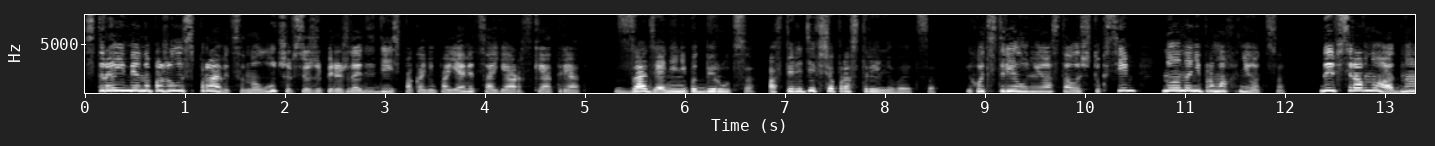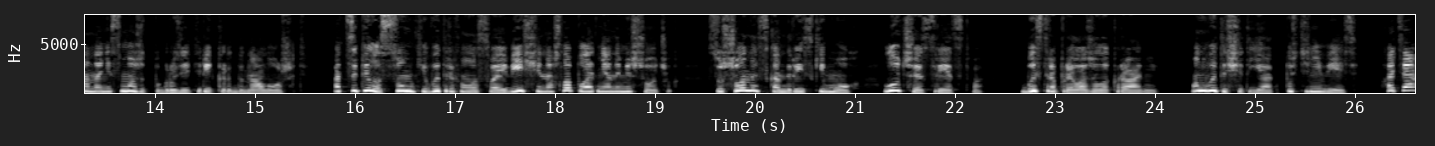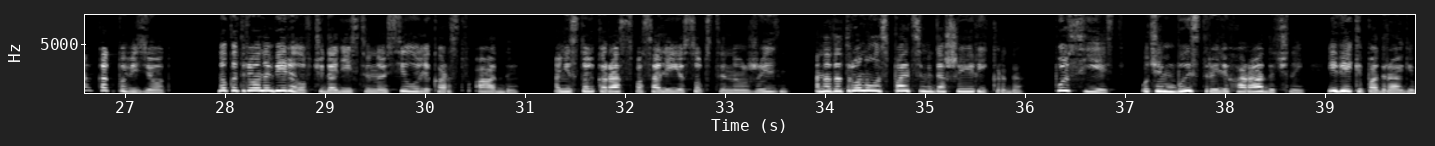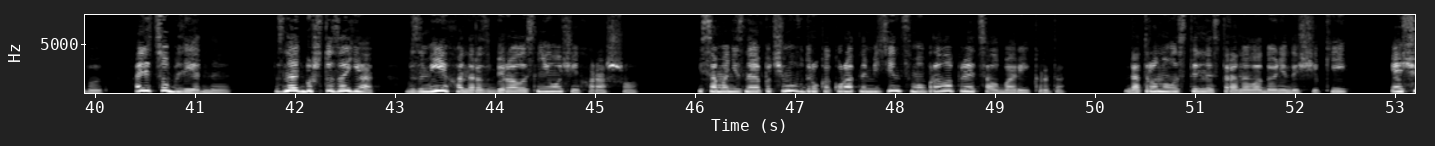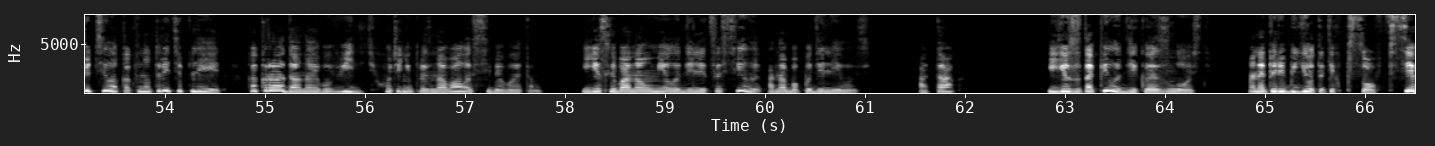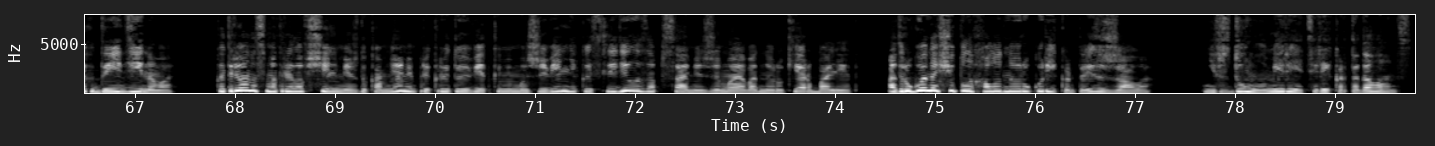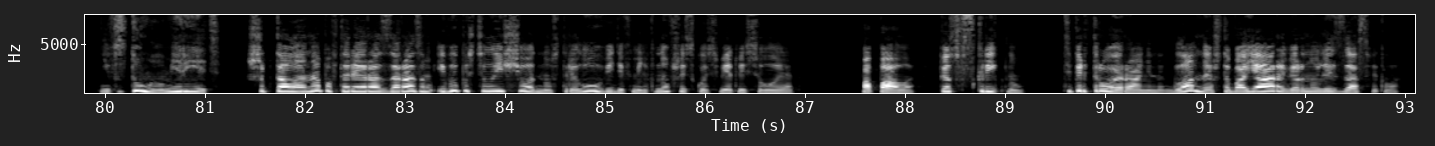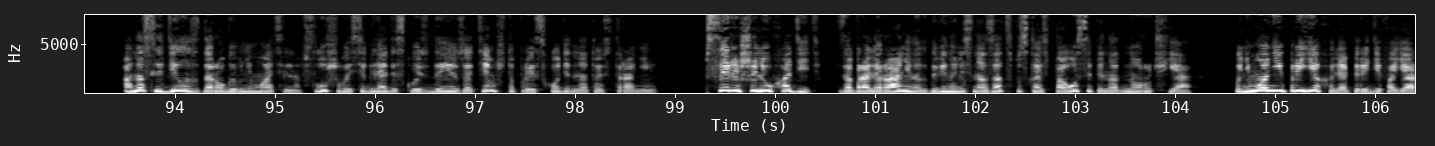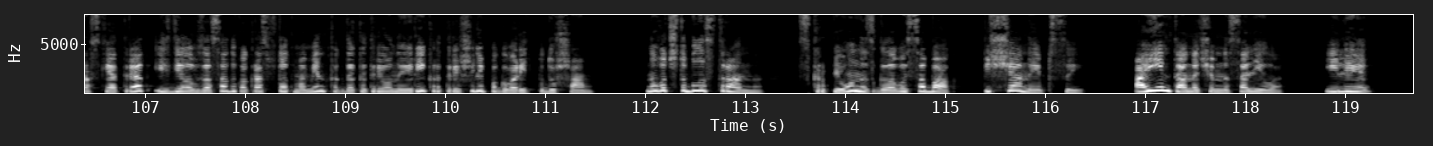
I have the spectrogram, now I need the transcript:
С троими она, пожалуй, справится, но лучше все же переждать здесь, пока не появится аярский отряд. Сзади они не подберутся, а впереди все простреливается. И хоть стрел у нее осталось штук семь, но она не промахнется, да и все равно одна она не сможет погрузить Рикарда на лошадь. Отцепила сумки, вытряхнула свои вещи и нашла полотняный мешочек. Сушеный скандрийский мох. Лучшее средство. Быстро приложила к ране. Он вытащит яд, пусть и не весь. Хотя, как повезет. Но Катриона верила в чудодейственную силу лекарств Адды. Они столько раз спасали ее собственную жизнь. Она дотронулась пальцами до шеи Рикарда. Пульс есть, очень быстрый, лихорадочный, и веки подрагивают, а лицо бледное. Знать бы, что за яд. В змеях она разбиралась не очень хорошо. И сама не зная почему, вдруг аккуратно мизинцем убрала прядь со лба Рикарда. Дотронулась тыльной стороной ладони до щеки и ощутила, как внутри теплеет, как рада она его видеть, хоть и не признавалась себе в этом. И если бы она умела делиться силой, она бы поделилась. А так? Ее затопила дикая злость. Она перебьет этих псов, всех до единого. Катриона смотрела в щель между камнями, прикрытую ветками можжевельника, и следила за псами, сжимая в одной руке арбалет, а другой нащупала холодную руку Рикарда и сжала. «Не вздумай умереть, Рикард Адаланс, не вздумай умереть!» — шептала она, повторяя раз за разом, и выпустила еще одну стрелу, увидев мелькнувший сквозь ветви силуэт. Попала. Пес вскрикнул. Теперь трое ранены. Главное, чтобы аяры вернулись засветло. Она следила за дорогой внимательно, вслушиваясь и глядя сквозь Дею за тем, что происходит на той стороне. Псы решили уходить, забрали раненых, двинулись назад, спускаясь по осыпи на дно ручья. По нему они и приехали, опередив Аяровский отряд и сделав засаду как раз в тот момент, когда Катриона и Рикард решили поговорить по душам. Но вот что было странно. Скорпионы с головой собак, песчаные псы. А им-то она чем насолила? Или...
